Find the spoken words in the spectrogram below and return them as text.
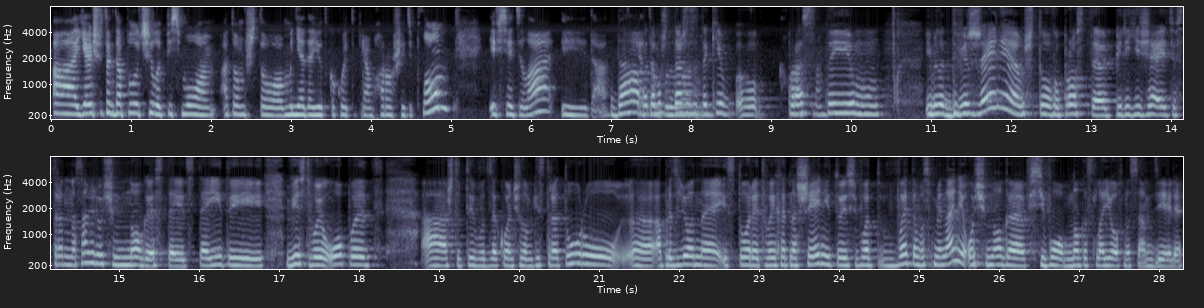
А, я еще тогда получила письмо о том, что мне дают какой-то прям хороший диплом и все дела, и да. Да, потому что даже за таким э, простым именно движением, что вы просто переезжаете в страну, на самом деле очень многое стоит. Стоит и весь твой опыт, что ты вот закончила магистратуру, э, определенная история твоих отношений, то есть вот в этом воспоминании очень много всего, много слоев на самом деле.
